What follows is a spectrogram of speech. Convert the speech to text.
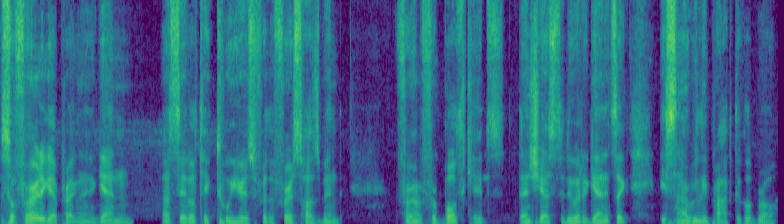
so for her to get pregnant again, let's say it'll take two years for the first husband, for for both kids. Then she has to do it again. It's like it's not really practical, bro.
